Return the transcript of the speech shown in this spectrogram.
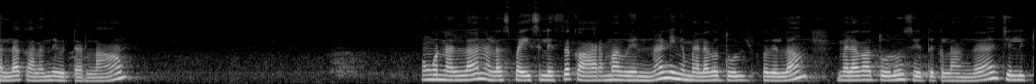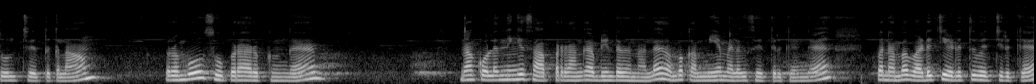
நல்லா கலந்து விட்டுடலாம் உங்கள் நல்லா நல்லா ஸ்பைஸ்லெஸ்ஸாக காரமாக வேணும்னா நீங்கள் மிளகாத்தூள் பதிலாக மிளகாத்தூளும் சேர்த்துக்கலாங்க. சில்லித்தூள் சேர்த்துக்கலாம். ரொம்பவும் சூப்பராக இருக்குங்க. நான் குழந்தைங்க சாப்பிட்றாங்க அப்படின்றதுனால ரொம்ப கம்மியாக மிளகு சேர்த்துருக்கேங்க. இப்போ நம்ம வடித்து எடுத்து வச்சுருக்க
